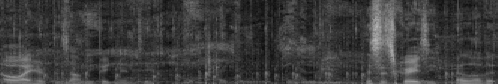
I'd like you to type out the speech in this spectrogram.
Oh, I hurt the zombie pigman too. This is crazy. I love it.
